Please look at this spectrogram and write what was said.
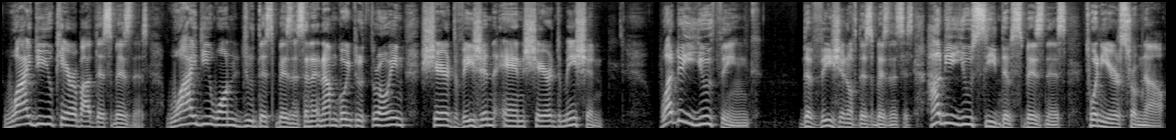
Why do you care about this business? Why do you want to do this business? And, and I'm going to throw in shared vision and shared mission. What do you think the vision of this business is. How do you see this business 20 years from now?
